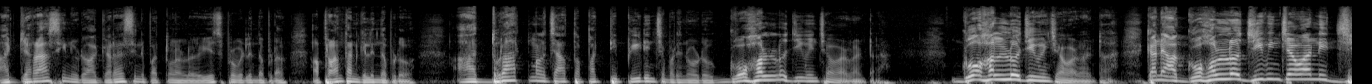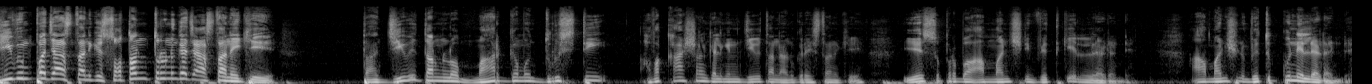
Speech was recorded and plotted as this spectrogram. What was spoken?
ఆ గెరాసీనుడు ఆ గెరాసీని పట్టణంలో యేసుప్రభు వెళ్ళినప్పుడు ఆ ప్రాంతానికి వెళ్ళినప్పుడు ఆ దురాత్మల చేత పట్టి పీడించబడినోడు గుహల్లో జీవించేవాడంట. గుహల్లో జీవించేవాడంట. కానీ ఆ గుహల్లో జీవించేవాడిని జీవింపజేస్తానికి స్వతంత్రునిగా చేస్తానికి తన జీవితంలో మార్గము దృష్టి అవకాశం కలిగిన జీవితాన్ని అనుగ్రహిస్తానికి యేసుప్రభు ఆ మనిషిని వెతికి వెళ్ళాడండి. ఆ మనిషిని వెతుక్కుని వెళ్ళాడండి.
